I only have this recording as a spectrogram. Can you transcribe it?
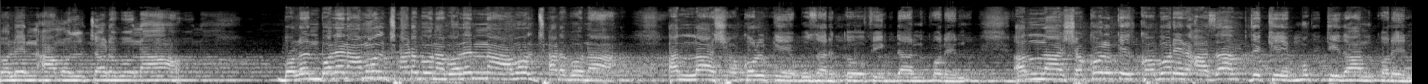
বলেন, আমল ছাড়ব না। বলেন বলেন, আমল ছাড়বো না। বলেন না, আমল ছাড়বো না। আল্লাহ সকলকে বুঝার তৌফিক দান করেন। আল্লাহ সকলকে খবরের আজাব দেখে মুক্তি দান করেন।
